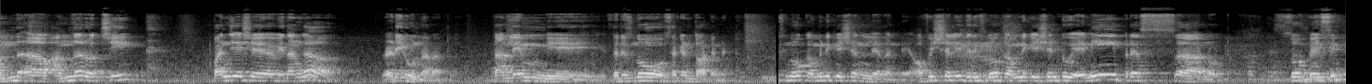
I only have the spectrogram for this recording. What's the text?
అంద అందరు వచ్చి పనిచేసే విధంగా రెడీ ఉన్నారు అట్లా. దానిలో ఏం there is no second thought in it no communication లేదండి. Officially there is no communication to any press note so basic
